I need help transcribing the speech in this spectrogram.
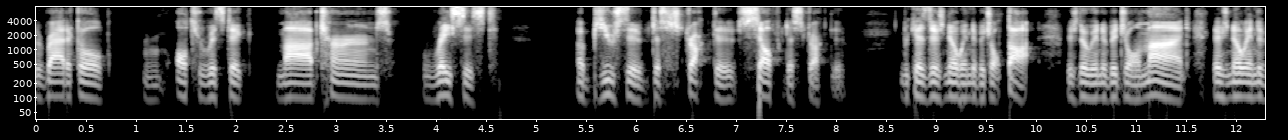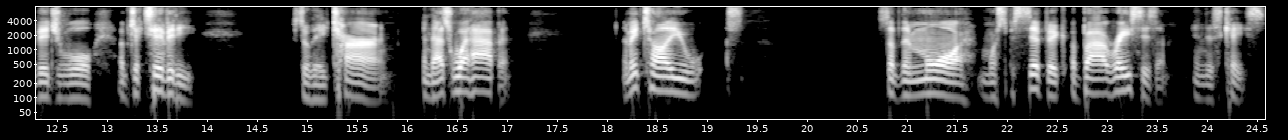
the radical, altruistic mob turns racist, abusive, destructive, self destructive, because there's no individual thought, there's no individual mind, there's no individual objectivity. So they turn. And that's what happened. Let me tell you something more more specific about racism in this case.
